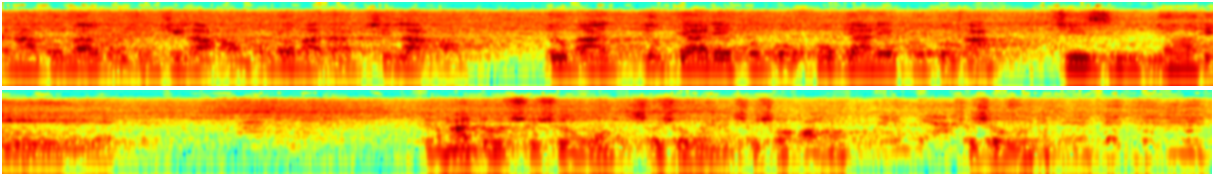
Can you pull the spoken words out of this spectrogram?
တနာသုံးပါးကိုယုံကြည်လာအောင်ဘုဒ္ဓဘာသာဖြစ်လာအောင်ပြုပါပြုပြတဲ့ပုဂ္ဂိုလ်ဟောပြတဲ့ပုဂ္ဂိုလ်ကကျေးဇူးများတယ်တဲ့ဒကမတော်ရှုရှုဝန်းရှုရှုဝန်းရှုရှုအောင်နော်ရှုရှုဝန်းဒ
